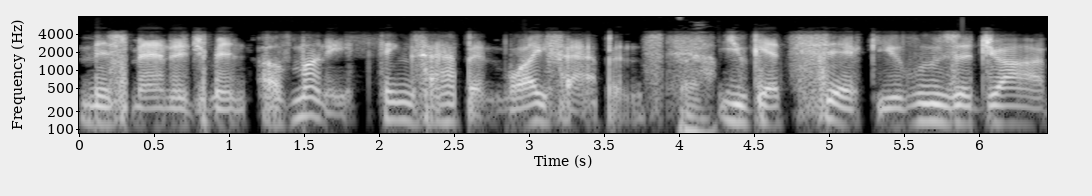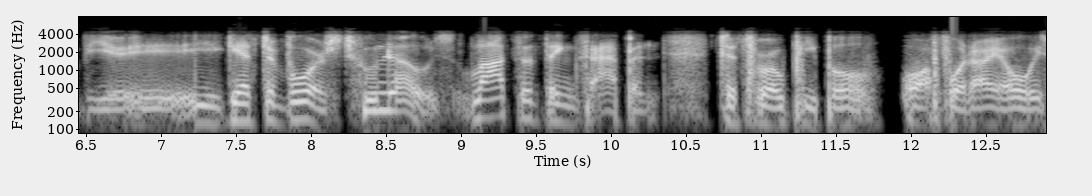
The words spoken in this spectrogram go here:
mismanagement of money. Things happen, life happens. Yeah. You get sick, you lose a job, you you get divorced. Who knows? Lots of things happen to throw people off what I always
